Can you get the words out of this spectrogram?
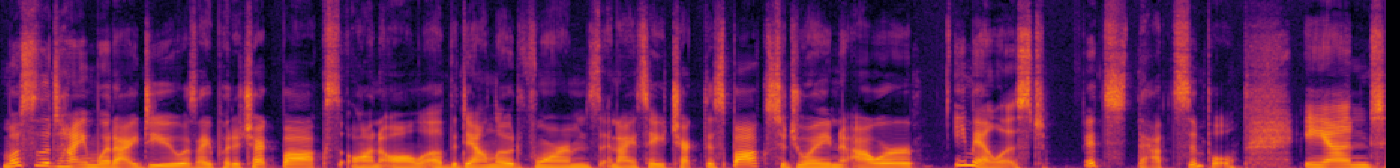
most of the time, what I do is I put a checkbox on all of the download forms and I say, check this box to join our email list. It's that simple. And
